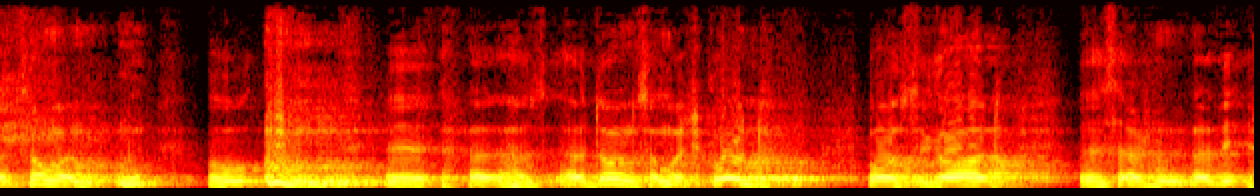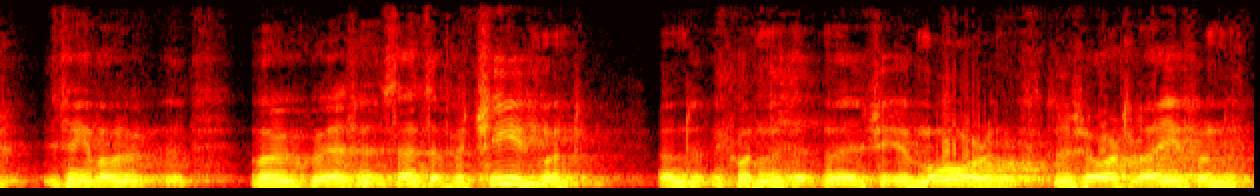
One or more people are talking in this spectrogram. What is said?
uh, someone who uh, has, done so much good goes to God, a certain maybe you think about about a great sense of achievement, and they couldn't achieve more in a short life, and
